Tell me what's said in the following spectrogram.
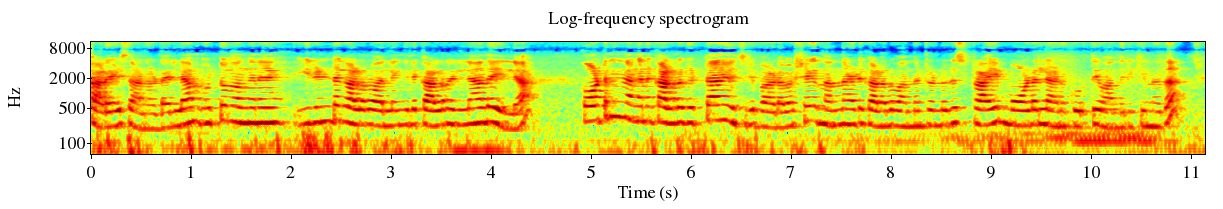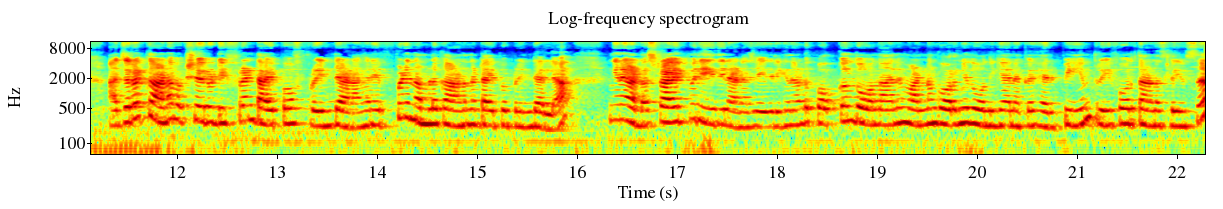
കളേഴ്സാണ് കേട്ടോ. എല്ലാം ഒട്ടും അങ്ങനെ ഇരുണ്ട കളറോ അല്ലെങ്കിൽ കളർ ഇല്ലാതെ ഇല്ല. കോട്ടണിൽ അങ്ങനെ കളർ കിട്ടാനും ഇച്ചിരി പാടാണ് പക്ഷേ നന്നായിട്ട് കളർ വന്നിട്ടുണ്ട്. ഒരു സ്ട്രൈപ്പ് മോഡലിലാണ് കുർത്തി വന്നിരിക്കുന്നത്. അജറക്കാണ് പക്ഷേ ഒരു ഡിഫറെന്റ് ടൈപ്പ് ഓഫ് പ്രിന്റ് ആണ്. അങ്ങനെ എപ്പോഴും നമ്മൾ കാണുന്ന ടൈപ്പ് പ്രിന്റ് അല്ല. ഇങ്ങനെ കണ്ടോ? സ്ട്രൈപ്പ് രീതിയിലാണ് ചെയ്തിരിക്കുന്നത്. അതുകൊണ്ട് പൊക്കം തോന്നാനും വണ്ണം കുറഞ്ഞു തോന്നിക്കാനൊക്കെ ഹെൽപ്പ് ചെയ്യും. ത്രീ ഫോർത്ത് ആണ് സ്ലീവ്സ്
